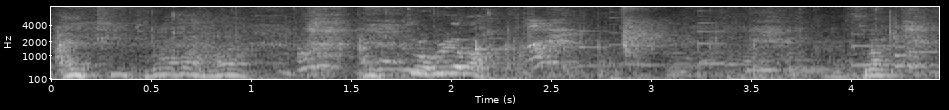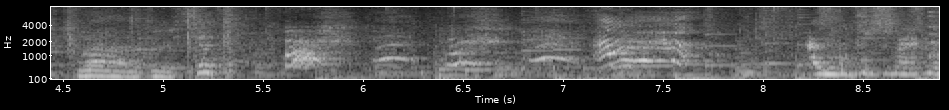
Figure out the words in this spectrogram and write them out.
아니 뒤 돌아봐. 아니 뒤 올려봐. 가만있어. 하나 둘 셋. 아니 웃지 말고.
